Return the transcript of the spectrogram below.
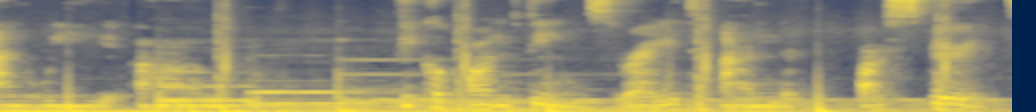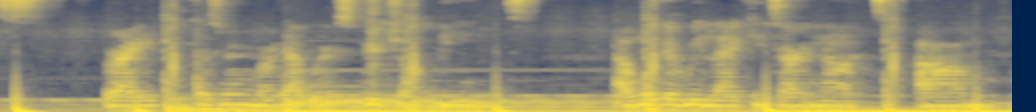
and we um, pick up on things, right? And our spirits, right? Because remember that we're spiritual beings, and whether we like it or not, um,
